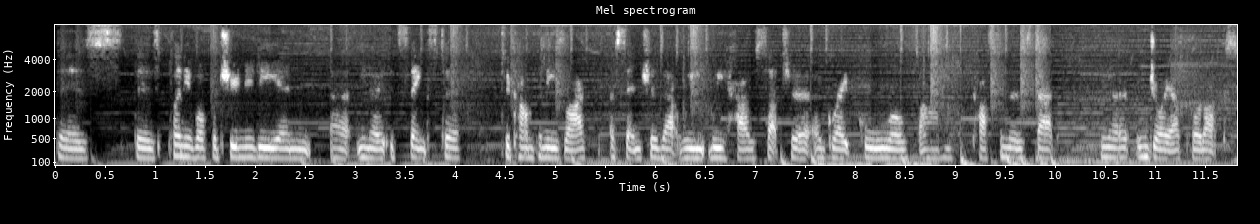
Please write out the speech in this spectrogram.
there's there's plenty of opportunity, and uh, you know it's thanks to to companies like Accenture that we we have such a, a great pool of um, customers that you know enjoy our products.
